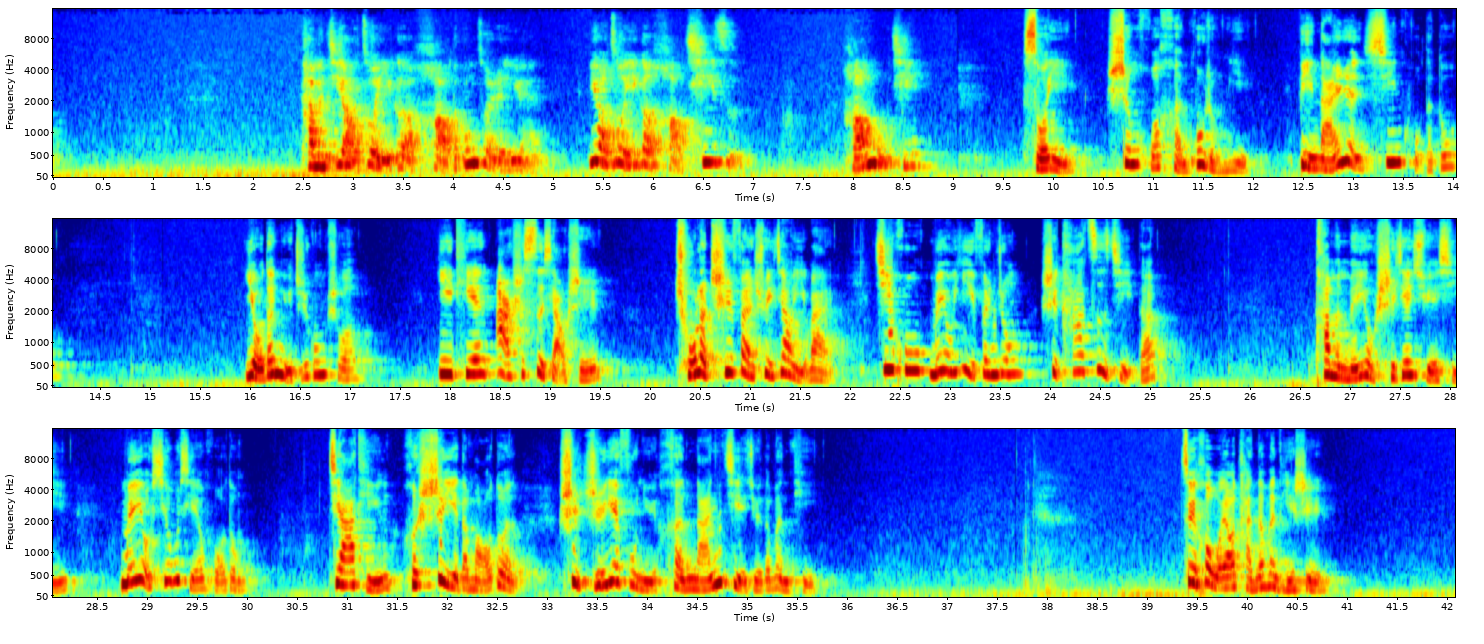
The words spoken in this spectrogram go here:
他们既要做一个好的工作人员，又要做一个好妻子、好母亲，所以。生活很不容易，比男人辛苦得多。有的女职工说，一天二十四小时，除了吃饭睡觉以外，几乎没有一分钟是她自己的。她们没有时间学习，没有休闲活动，家庭和事业的矛盾是职业妇女很难解决的问题。最后我要谈的问题是：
